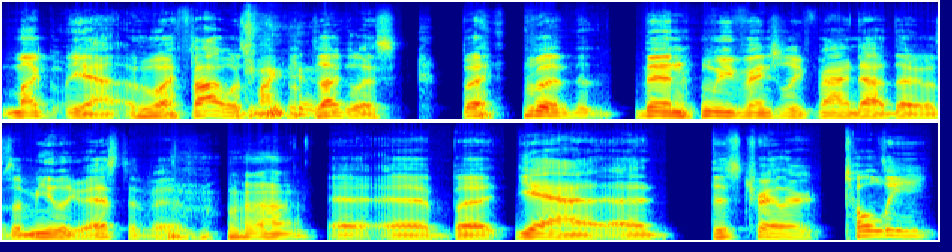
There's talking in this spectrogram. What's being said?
Michael, yeah, who I thought was Michael Douglas, but but then we eventually found out that it was Emilio Estevez. Uh, uh, but yeah, uh, this trailer totally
